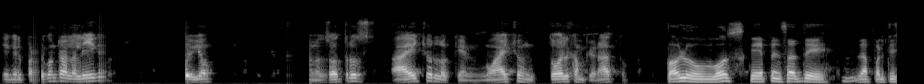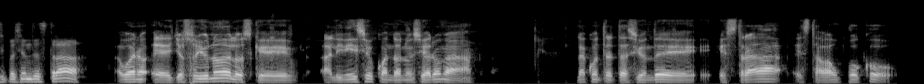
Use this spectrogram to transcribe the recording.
en el partido contra la liga, yo, nosotros ha hecho lo que no ha hecho en todo el campeonato. Pablo, vos, ¿qué pensás de la participación de Estrada? Bueno, eh, yo soy uno de los que al inicio, cuando anunciaron a la contratación de Estrada, estaba un poco,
